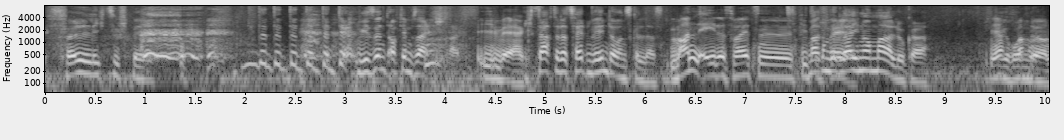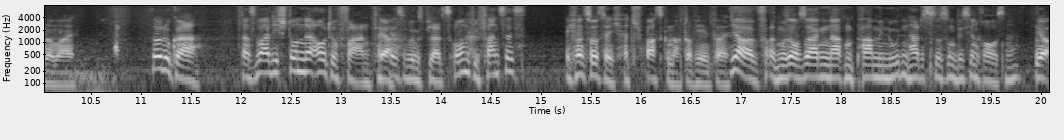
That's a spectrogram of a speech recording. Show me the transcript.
Völlig zu spät. Wir sind auf dem Seitenstreifen. Ich merk's. Ich dachte, das hätten wir hinter uns gelassen. Mann, ey, das war jetzt eine viel Machen wir gleich nochmal, Luca. Ja, die machen Runde. wir auch nochmal. So, Luca, das war die Stunde Autofahren, Verkehrsübungsplatz. Und, wie fandest du es? Ich fand's lustig, hat Spaß gemacht auf jeden Fall. Ja, also muss auch sagen, nach ein paar Minuten hattest du es so ein bisschen raus. Ne? Ja,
